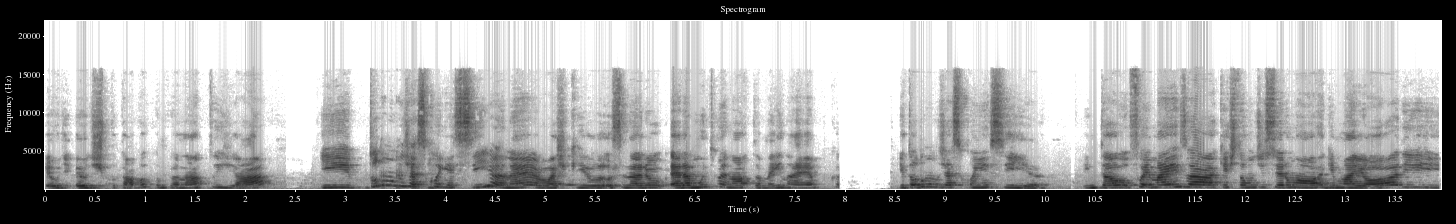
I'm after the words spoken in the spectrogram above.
Eu, eu disputava campeonato já. E todo mundo já se conhecia, né? Eu acho que o, o cenário era muito menor também na época. E todo mundo já se conhecia. Então foi mais a questão de ser uma org maior e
